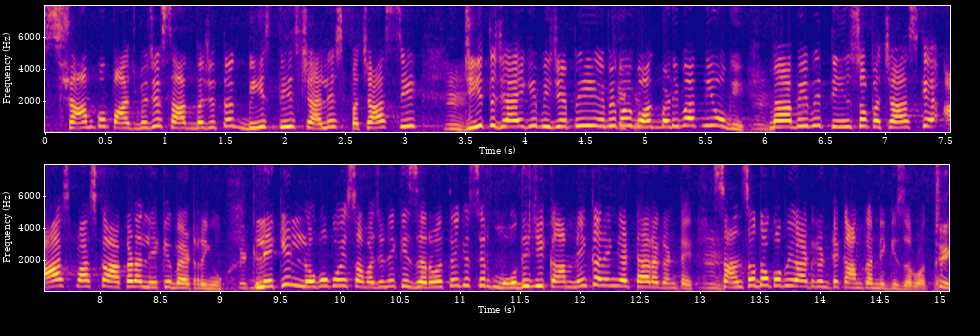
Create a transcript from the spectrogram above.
शाम को पाँच बजे सात बजे तक 20 30 40 50 सीट हम्म। जीत जाएगी बीजेपी ये भी कोई बहुत बड़ी बात नहीं होगी। हम्म। मैं अभी भी 350 के आसपास का आंकड़ा लेके बैठ रही हूँ। लेकिन लोगों को ये समझने की ज़रूरत है कि सिर्फ़ मोदी जी काम नहीं करेंगे अट्ठारह घंटे हम्म। सांसदों को भी आठ घंटे काम करने की ज़रूरत है।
